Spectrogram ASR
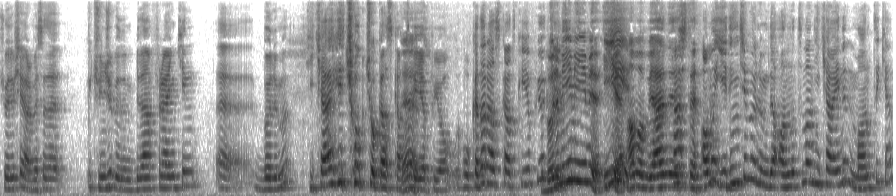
şöyle bir şey var. Mesela 3. bölüm Bilen Frank'in bölümü hikayeye çok çok az katkı Evet. yapıyor. O kadar az katkı yapıyor ki. Bölüm iyi mi iyi mi? İyi, İyi. ama yani Ha, işte Ama 7. bölümde anlatılan hikayenin mantıken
